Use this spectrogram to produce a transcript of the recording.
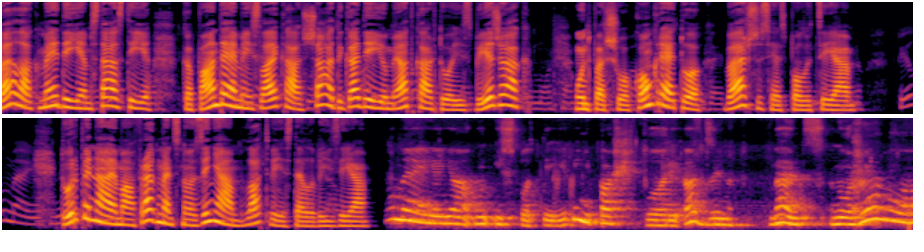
vēlāk medijiem stāstīja, ka pandēmijas laikā šādi gadījumi atkārtojas biežāk, un par šo konkrēto vērsusies policijā. Turpinājumā fragments no ziņām Latvijas televīzijā. Filmēja, jā, un izplatīja. Viņi paši to arī atzina. Bērns nožēlo,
